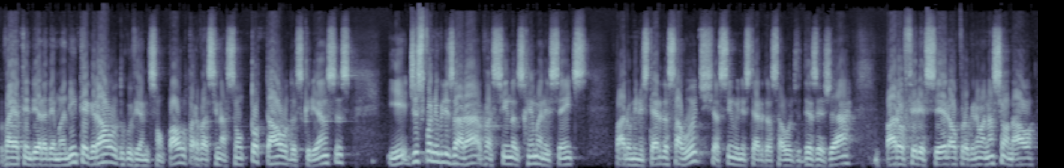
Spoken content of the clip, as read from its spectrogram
vai atender a demanda integral do governo de São Paulo para vacinação total das crianças e disponibilizará vacinas remanescentes para o Ministério da Saúde, se assim o Ministério da Saúde desejar, para oferecer ao Programa Nacional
